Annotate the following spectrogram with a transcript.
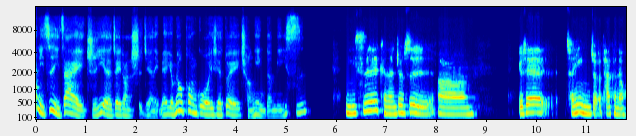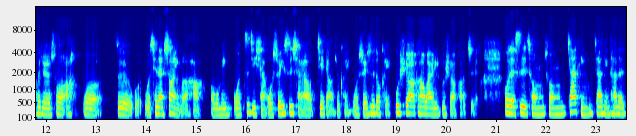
那你自己在职业的这段时间里面，有没有碰过一些对成瘾的迷思？迷思可能就是，嗯、有些成瘾者他可能会觉得说啊，我这个我我现在上瘾了哈，我明我自己想，我随时想要戒掉就可以，我随时都可以，不需要靠外力，不需要靠治疗，或者是从从家庭家庭他的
